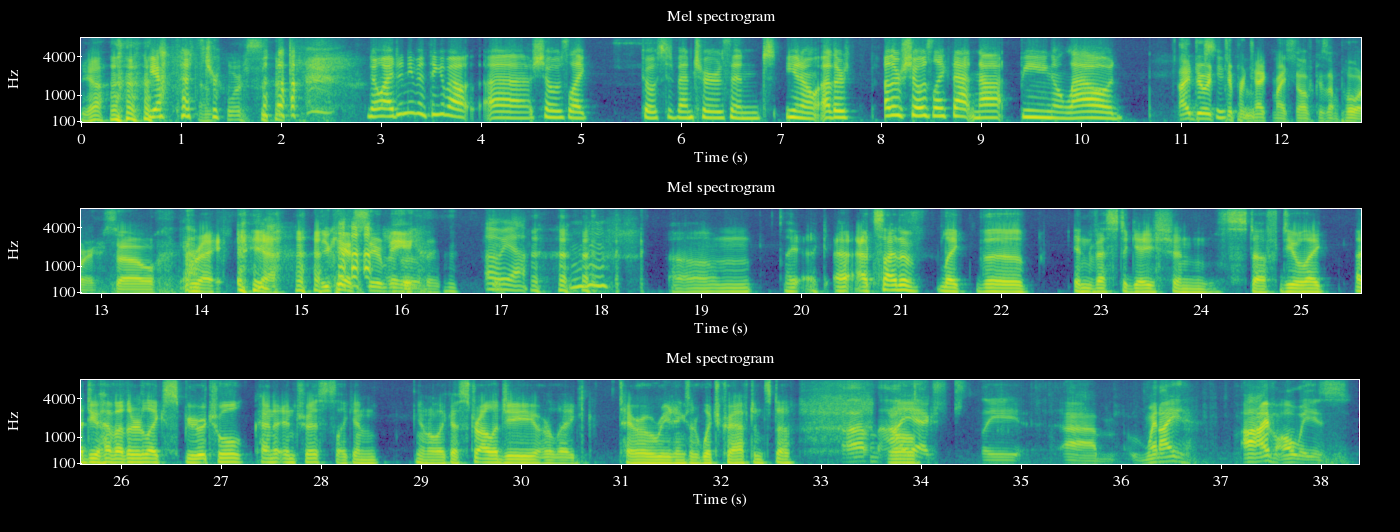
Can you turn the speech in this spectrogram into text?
Yeah. Yeah, that's true. Of course. No, I didn't even think about uh, shows like Ghost Adventures and you know other other shows like that not being allowed. I do it to Super. protect myself because I'm poor. So Yeah. Right. Yeah. you can't sue me. Oh yeah. Mhm. Um, I- I- uh, outside of like the investigation stuff, do you like uh, do you have other like spiritual kind of interests, like in you know like astrology or like tarot readings or witchcraft and stuff? Um, Well- I actually, um, when I, I've always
